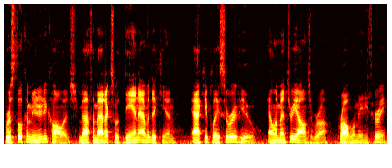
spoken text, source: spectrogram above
Bristol Community College, Mathematics with Dan Avedikian, AccuPlacer Review, Elementary Algebra, Problem 83.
